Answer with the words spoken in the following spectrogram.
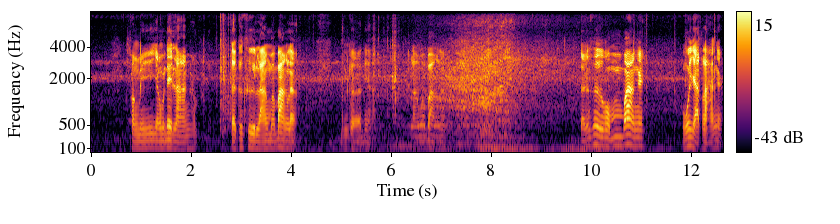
ๆ ฝั่งนี้ยังไม่ได้ล้างครับ แต่ก็คือล้างมาบ้างแล้ว มันก็เนี่ย ล้างมาบ้างแล้ว แต่ก็คือผมว่างไง ผมก็อยากล้างอะ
